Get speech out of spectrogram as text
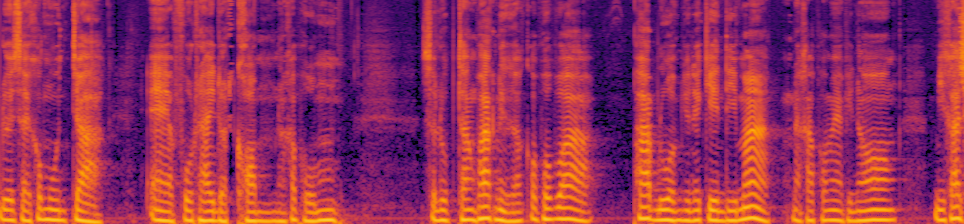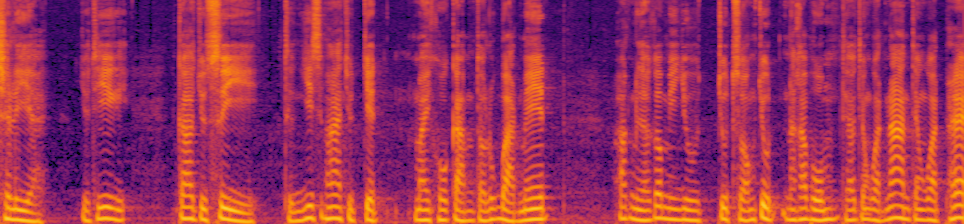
โดยใส่ข้อมูลจาก airfortai com นะครับผม สรุปทางภาคเหนือก็พบว่าภาพรวมอยู่ในเกณฑ์ดีมาก นะครับพ่อแม่พี่น้องมีค่าเฉลี่ยอยู่ที่ 9.4 ถึง 25.7 ไมโครกรัมต่อลูกบาศก์เมตร ภาคเหนือก็มีอยู่จุด 2 จุดนะครับผม แถวจังหวัดน่าน จังหวัดแพร่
